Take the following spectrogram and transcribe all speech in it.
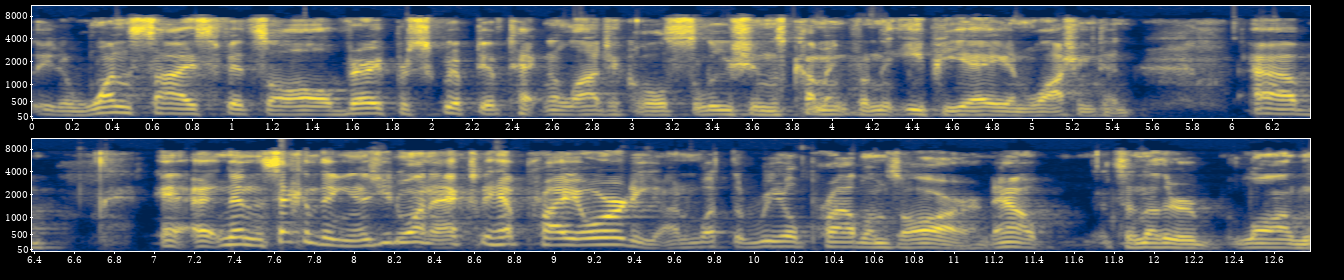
you know one size fits all, very prescriptive technological solutions coming from the EPA in Washington. Um, and then the second thing is you'd want to actually have priority on what the real problems are. Now, it's another long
